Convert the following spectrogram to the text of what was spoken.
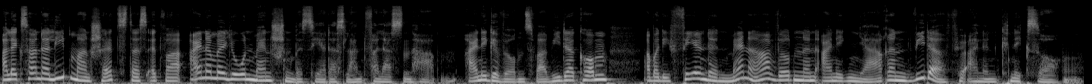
Alexander Liebmann schätzt, dass etwa eine Million Menschen bisher das Land verlassen haben. Einige würden zwar wiederkommen, aber die fehlenden Männer würden in einigen Jahren wieder für einen Knick sorgen.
